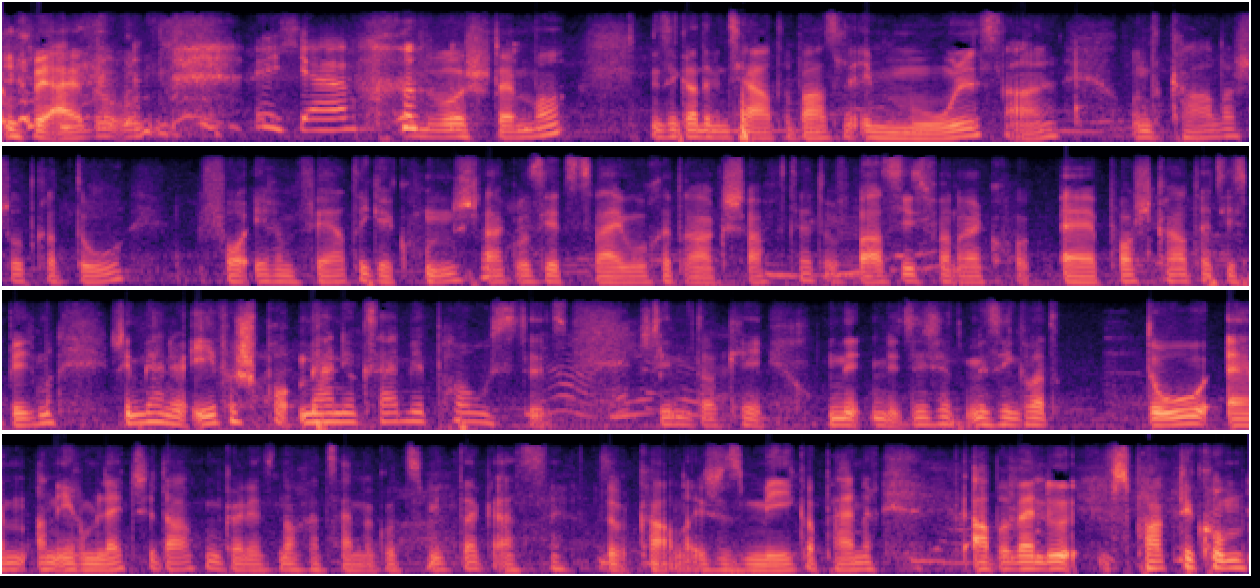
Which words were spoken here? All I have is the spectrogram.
Ich bin auch da unten. Ich ja. Und wo stehen wir? Wir sind gerade im Theater Basel im Mohlsaal und Carla steht gerade da vor ihrem fertigen Kunstwerk, das sie jetzt zwei Wochen daran geschafft hat. Auf Basis von einer Ko äh, Postkarte hat sie das Bild gemacht. Stimmt, wir haben ja eh versprochen, wir haben ja gesagt, wir posten es. Stimmt, okay. Und wir, wir sind jetzt- wir sind gerade hier ähm, an ihrem letzten Tag und gehen jetzt nachher zusammen gut zu Mittag essen. Also Carla ist es mega peinlich. Aber wenn du das Praktikum,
